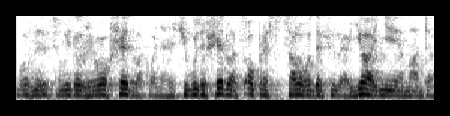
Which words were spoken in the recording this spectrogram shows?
vozme, sam vidjel živog šedla konja, će bude šedlac opres celog defilea, ja nije manta.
